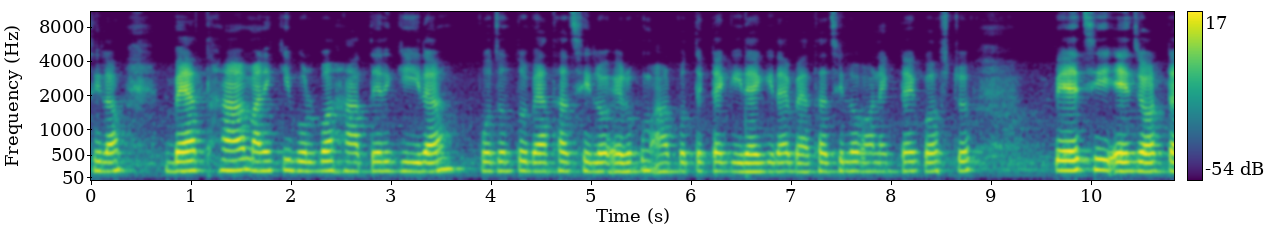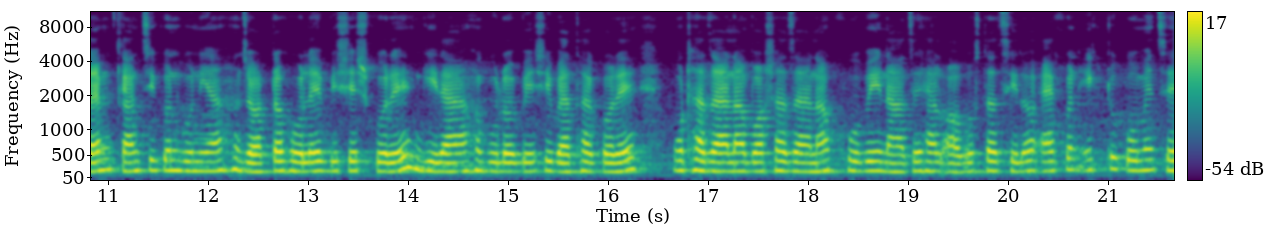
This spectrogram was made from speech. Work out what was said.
ছিলাম। ব্যথা মানে কি বলব, হাতের গিরা পর্যন্ত ব্যথা ছিল। এরকম আর প্রত্যেকটা গিরায় গিরায় ব্যথা ছিল, অনেকটাই কষ্ট। পেয়েছি এই জ্বরটায় কারণ চিকনগুনিয়া জ্বরটা হলে বিশেষ করে গিরাগুলো বেশি ব্যথা করে ওঠা যায় না, বসা যায় না, খুবই নাজেহাল অবস্থা ছিল। এখন একটু কমেছে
